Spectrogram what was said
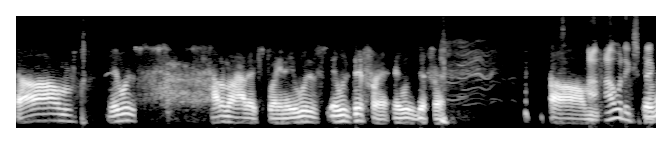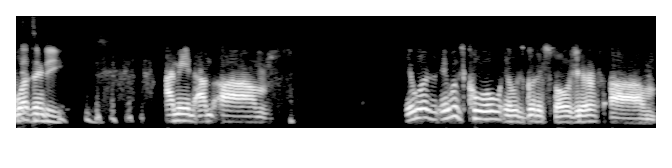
Um, it was. I don't know how to explain it. It was. It was different. It was different. Um, I, I would expect it, to wasn't- be. I mean, um, um, it was it was cool. It was good exposure. Um,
